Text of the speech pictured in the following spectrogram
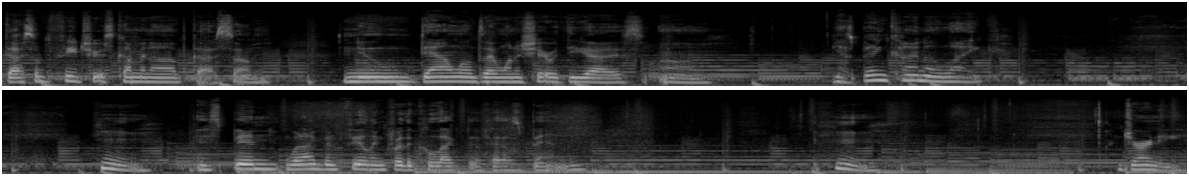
got some features coming up. Got some new downloads I want to share with you guys. Um, it's been kind of like, hmm, it's been what I've been feeling for the collective has been, hmm, journey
